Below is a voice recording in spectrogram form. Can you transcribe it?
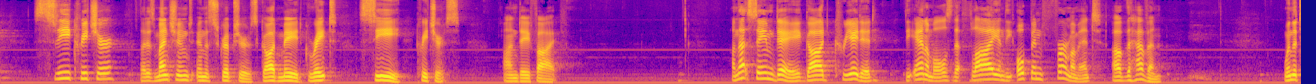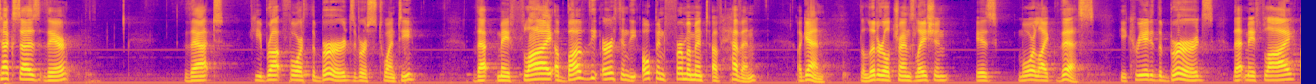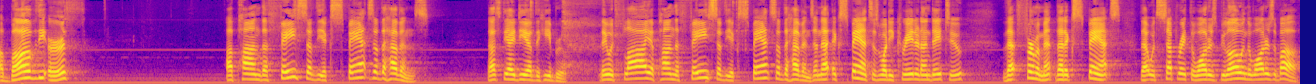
sea creature that is mentioned in the scriptures. God made great sea creatures on day five. On that same day, God created the animals that fly in the open firmament of the heaven. When the text says there, that he brought forth the birds, verse 20, that may fly above the earth in the open firmament of heaven. Again, the literal translation is more like this He created the birds that may fly above the earth upon the face of the expanse of the heavens. That's the idea of the Hebrew they would fly upon the face of the expanse of the heavens. And that expanse is what he created on day two that firmament, that expanse that would separate the waters below and the waters above.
